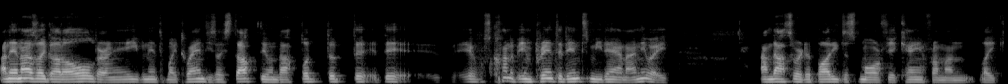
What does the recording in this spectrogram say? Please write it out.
And then as I got older and even into my twenties, I stopped doing that. But the, the the it was kind of imprinted into me then anyway. And that's where the body dysmorphia came from. And like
